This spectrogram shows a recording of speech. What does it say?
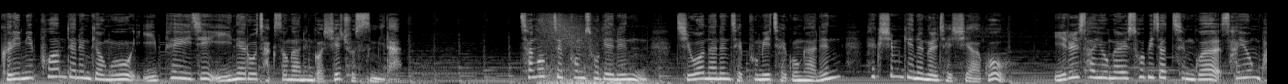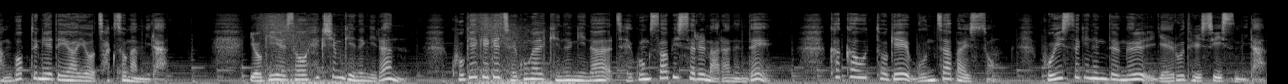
그림이 포함되는 경우 2페이지 이내로 작성하는 것이 좋습니다. 창업 제품 소개는 지원하는 제품이 제공하는 핵심 기능을 제시하고 이를 사용할 소비자층과 사용 방법 등에 대하여 작성합니다. 여기에서 핵심 기능이란 고객에게 제공할 기능이나 제공 서비스를 말하는데 카카오톡의 문자 발송, 보이스 기능 등을 예로 들 수 있습니다.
